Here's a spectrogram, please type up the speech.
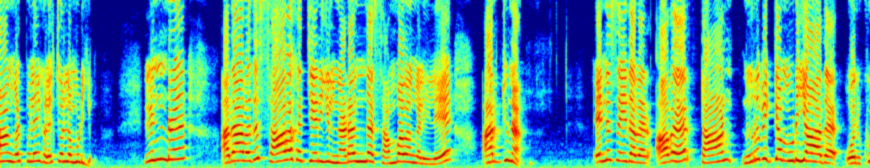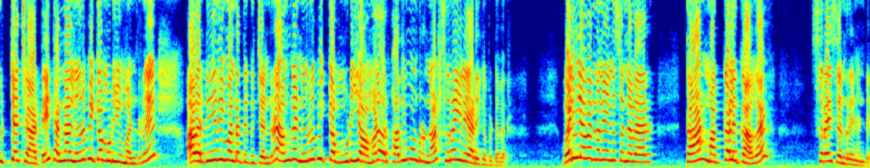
நாங்கள் பிழைகளை சொல்ல முடியும். இன்று அதாவது சாவகச்சேரியில் நடந்த சம்பவங்களிலே அர்ஜுன என்ன செய்தவர்? அவர் தான் நிரூபிக்க முடியாத ஒரு குற்றச்சாட்டை தன்னால் நிரூபிக்க முடியும் என்று அவர் நீதிமன்றத்துக்கு சென்று அங்கே நிரூபிக்க முடியாமல் அவர் பதிமூன்று நாள் சிறையிலே அடைக்கப்பட்டவர். வெளியில் வந்தோன்னே என்ன சொன்னவர்? தான் மக்களுக்காக சிறை சென்றேன் என்று.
